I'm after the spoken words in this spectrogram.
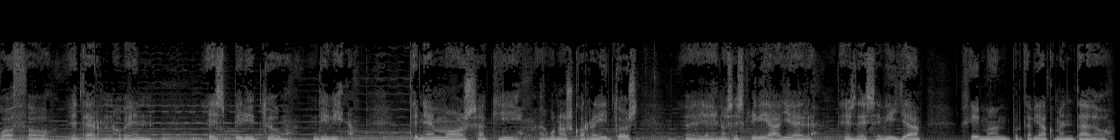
gozo eterno. Ven, Espíritu Divino. Tenemos aquí algunos correitos. Eh, nos escribía ayer desde Sevilla Geman porque había comentado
